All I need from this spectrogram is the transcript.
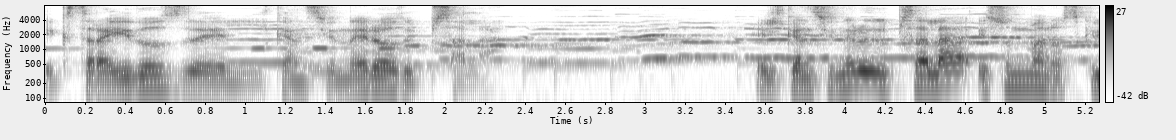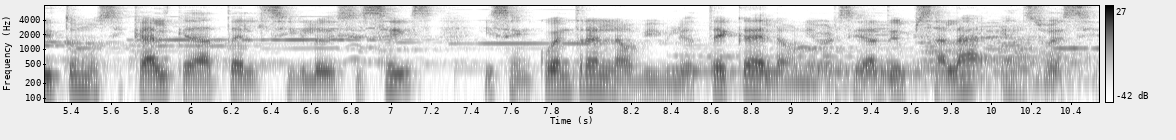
extraídos del Cancionero de Uppsala. El Cancionero de Uppsala es un manuscrito musical que data del siglo XVI y se encuentra en la biblioteca de la Universidad de Uppsala en Suecia.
